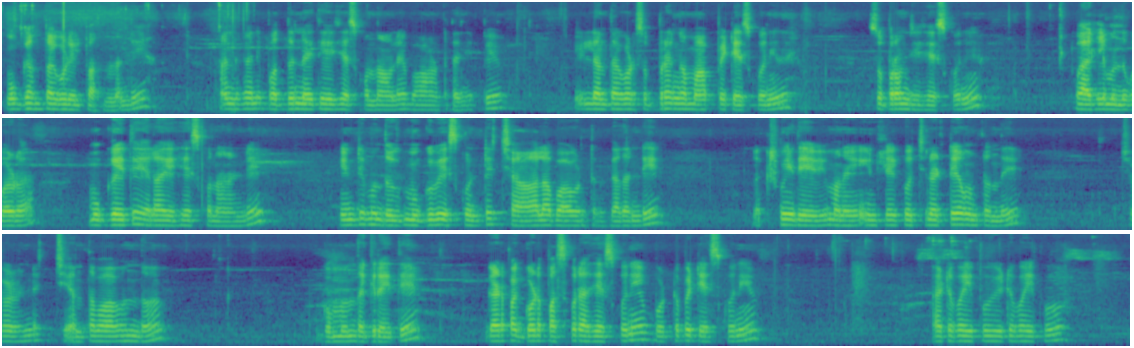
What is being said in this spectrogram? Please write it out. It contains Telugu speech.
ముగ్గంతా కూడా వెళ్ళిపోతుందండి. అందుకని పొద్దున్న అయితే వేసేసుకుందాంలే బాగుంటుందని చెప్పి ఇల్లంతా కూడా శుభ్రంగా మాపు పెట్టేసుకొని శుభ్రం చేసేసుకొని వాకిలి ముందు కూడా ముగ్గు అయితే ఇలా వేసేసుకున్నానండి. ఇంటి ముందు ముగ్గు వేసుకుంటే చాలా బాగుంటుంది కదండి. లక్ష్మీదేవి మన ఇంట్లోకి వచ్చినట్టే ఉంటుంది. చూడండి ఎంత బాగుందో. గుమ్మం దగ్గర అయితే గడపకు కూడా పసుపు రాసేసుకొని బొట్టు పెట్టేసుకొని అటువైపు ఇటువైపు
